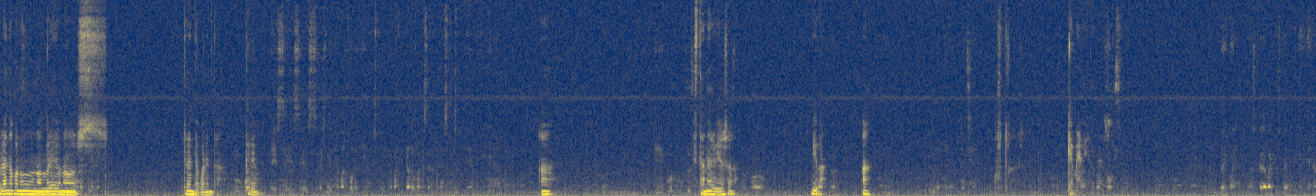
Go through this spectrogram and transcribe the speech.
hablando con un hombre de unos 30, 40, creo. Ese es, es, es mi trabajo de día. Estoy capacitado para ser prensa. Estudié en medicina. Ah, ¿Y cuándo está nervioso. Viva. Ah, Durante la autopsia. ostras. ¿Qué me dices? Da igual, no esperaba que usted me creyera.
